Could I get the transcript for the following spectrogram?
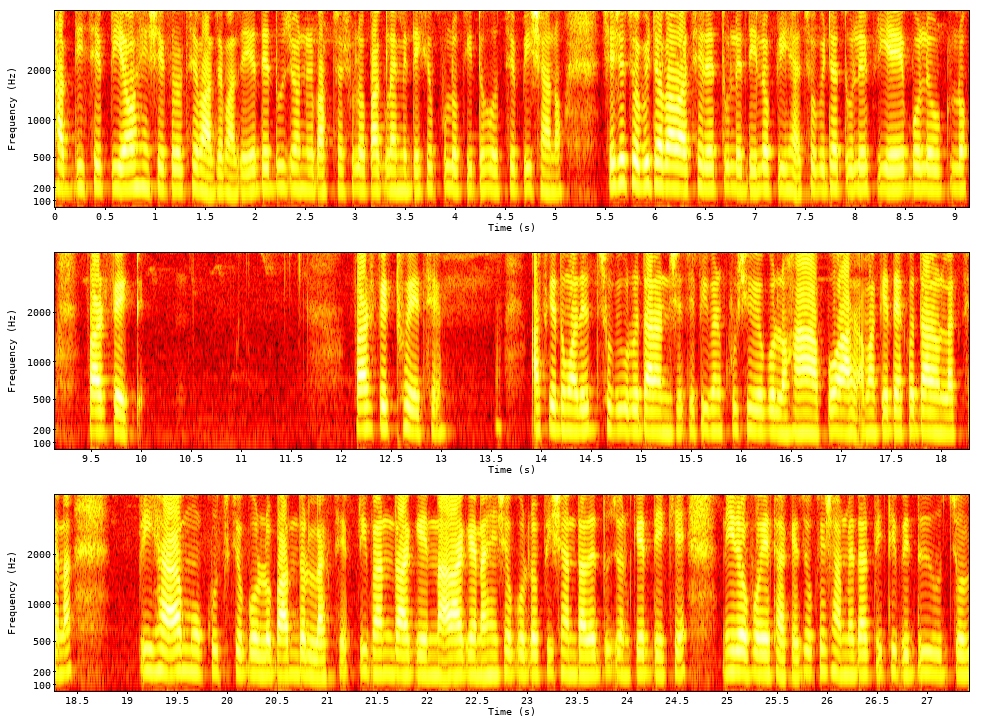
হাত দিচ্ছে, প্রিয়াও হেসে ফেলছে মাঝে মাঝে। এদের দুজনের বাচ্চা সুলো পাগলামি দেখে পুলকিত হচ্ছে পিষানো শেষে ছবিটা বাবা ছেলে তুলে দিল প্রিয়া। ছবিটা তুলে প্রিয়ে বলে উঠল পারফেক্ট পারফেক্ট হয়েছে। আজকে তোমাদের ছবিগুলো দারুণ এসেছে। প্রিমান খুশি হয়ে বলল হ্যাঁ আপু আমাকে দেখো, দারুণ লাগছে না? প্রিহা মুকুচকে বলল, বান্দর লাগছে। প্রিবান রাগে না রাগে না হেসে বলল পিসান তাদের দুজনকে দেখে নীরব হয়ে থাকে। চোখের সামনে তার পৃথিবীর দুই উজ্জ্বল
